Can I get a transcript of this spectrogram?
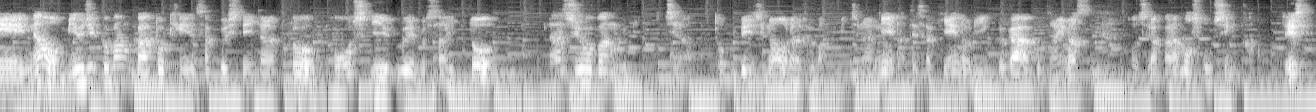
えー、なお、ミュージックバンカーと検索していただくと、公式ウェブサイト、ラジオ番組一覧、トップページのラジオ番組一覧に宛先へのリンクがございます。こちらからも送信可能です。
